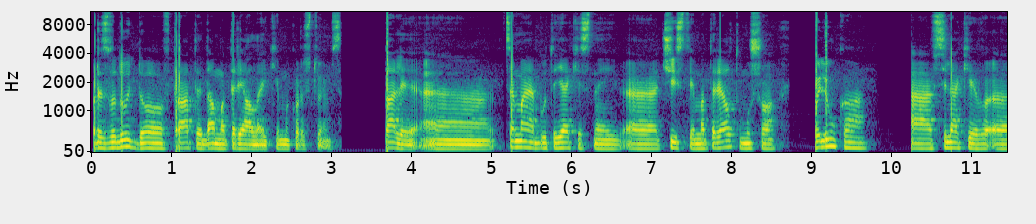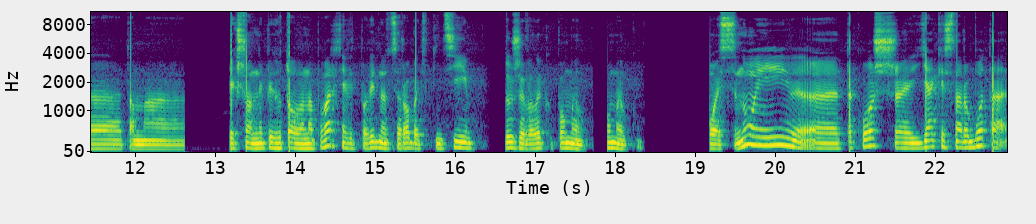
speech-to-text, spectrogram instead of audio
призведуть до втрати да, матеріалу, яким ми користуємося. Далі, е, це має бути якісний е, чистий матеріал, тому що пилюка, е, всілякі там. Якщо не підготовлена поверхня, відповідно це робить в кінці дуже велику помилку. Ось. Ну і також е, якісна робота,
